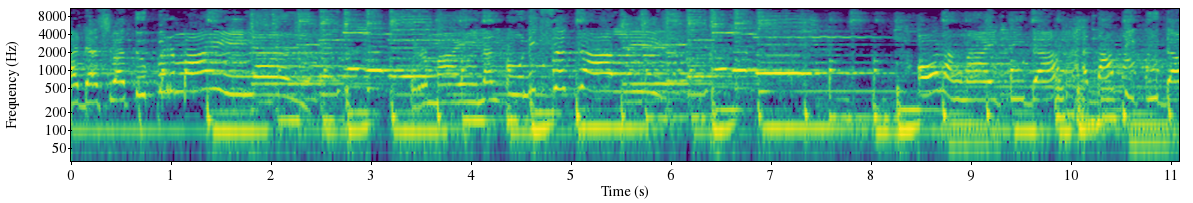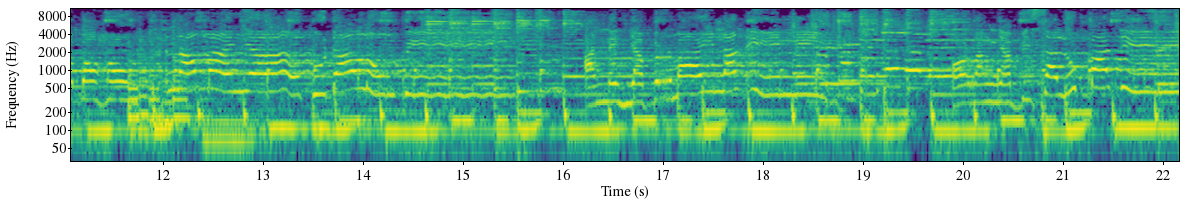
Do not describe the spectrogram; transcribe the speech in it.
Ada suatu permainan. Permainan unik sekali. Orang naik kuda Tapi kuda bohong. Namanya kuda lumping Anehnya permainan ini. Orangnya bisa lupa diri.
